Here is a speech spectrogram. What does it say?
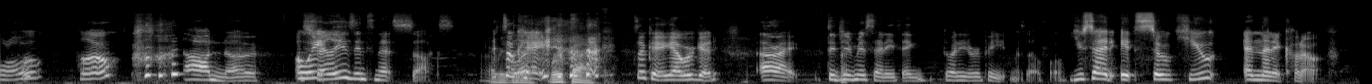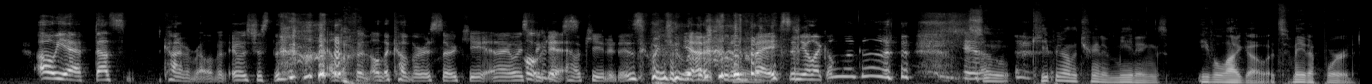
hello? Oh, hello? oh no Oh, wait. australia's internet sucks I It's we're- okay. We're back. It's okay. Yeah, we're good. all right did you uh, miss anything do i need to repeat myself or You said it's so cute, and then it cut out. Oh yeah, that's kind of irrelevant. It was just the elephant on the cover is so cute, and I always Oh, it forget is. how cute it is when you look Yeah. at its little face, and you're like, oh my god. Yeah. So, keeping on the train of meanings, Eviligo, it's a made up word.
